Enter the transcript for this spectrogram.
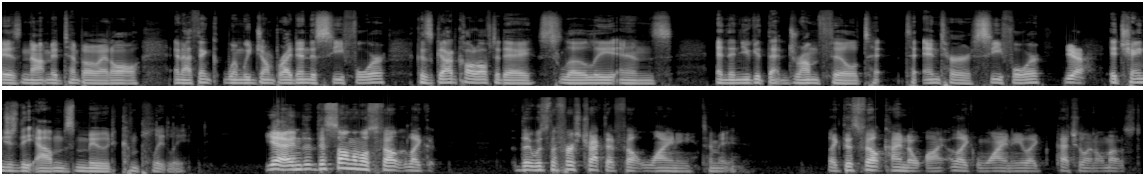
Yeah. is not mid tempo at all. And I think when we jump right into C4, because God Called Off Today slowly ends, and then you get that drum fill to, to enter C4, Yeah, it changes the album's mood completely. yeah, and th- this song almost felt like it was the first track that felt whiny to me. Like this felt kind of whi- like whiny, like petulant almost.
